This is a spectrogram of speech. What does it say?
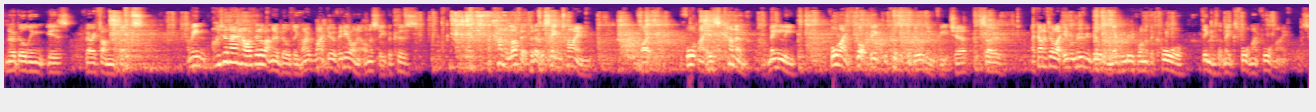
No building is very fun, but I mean, I don't know how I feel about no building. I might do a video on it, honestly, because I kind of love it, but at the same time, like, Fortnite is kind of mainly... Fortnite got big because of the building feature, so I kind of feel like in removing building, they've removed one of the core things that makes Fortnite Fortnite.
